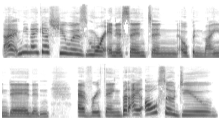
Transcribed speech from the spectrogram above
I mean, I guess she was more innocent and open minded and everything. But I also do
